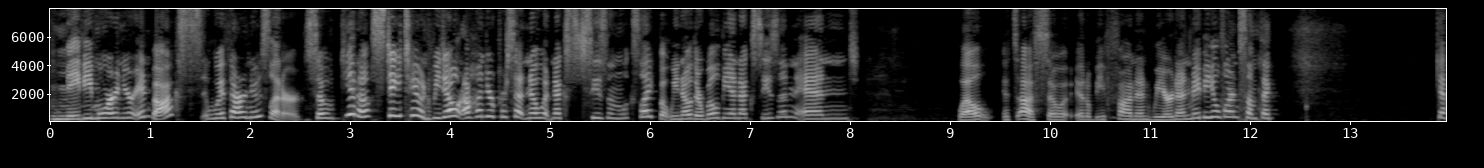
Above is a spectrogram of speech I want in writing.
maybe more in your inbox with our newsletter. So you know, stay tuned. We don't 100% know what next season looks like, but we know there will be a next season, and well, it's us, so it'll be fun and weird, and maybe you'll learn something. Yeah.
